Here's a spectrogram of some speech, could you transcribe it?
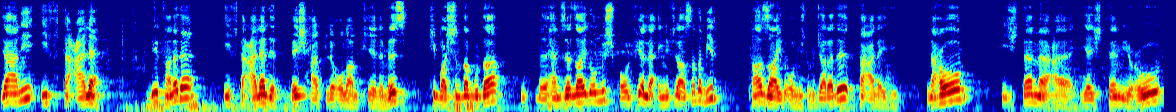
yani ifteale. Bir tane de iftealedir. Beş harfli olan fiilimiz ki başında burada hemze zaid olmuş. Faul fiille inifil aslında da bir ta zaid olmuştu. Mücerredi fealeydi. Nahu ictema'a yectemi'u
